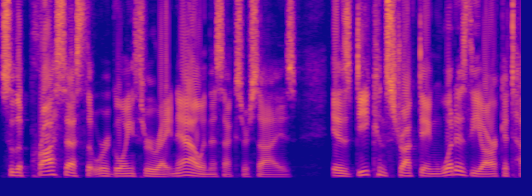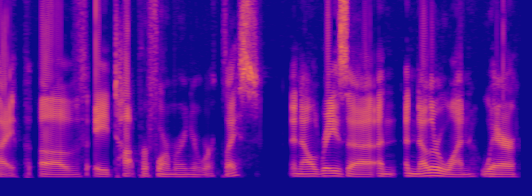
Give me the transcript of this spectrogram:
So the process that we're going through right now in this exercise is deconstructing what is the archetype of a top performer in your workplace. And I'll raise a, an, another one where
